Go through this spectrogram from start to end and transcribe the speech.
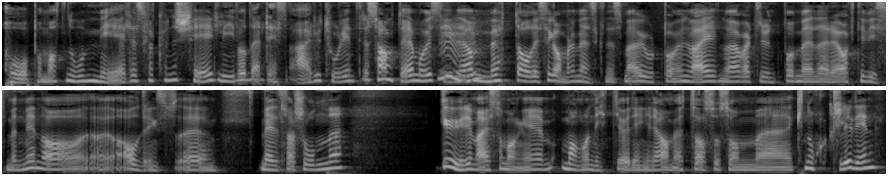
Håp om at noe mer skal kunne skje i livet, og det er det som er utrolig interessant. Og jeg må jo si mm. Jeg har mm. møtt alle disse gamle menneskene som jeg har gjort på min vei når jeg har vært rundt på med aktivismen min og eh, aldringsmeditasjonene. Uh, Guri meg, så mange, mange og 90-åringer jeg har møtt, altså, som knokler inn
